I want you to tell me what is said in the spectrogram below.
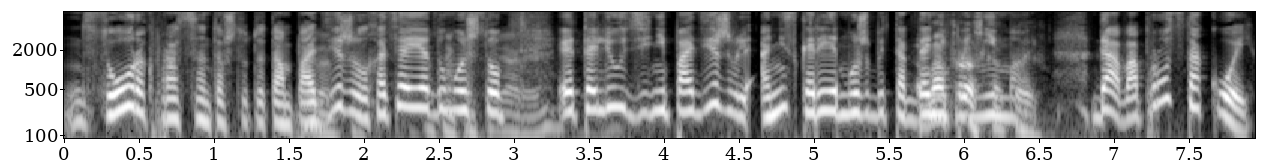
40% что-то там поддерживал, хотя я думаю, что это люди не поддерживали, они скорее, может быть, тогда вопрос не понимали. Какой? Да, вопрос такой.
